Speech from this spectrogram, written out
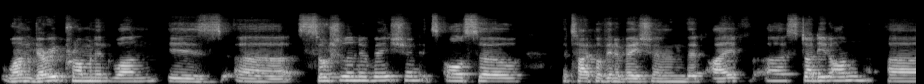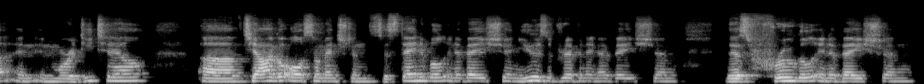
one very prominent one is uh, social innovation. It's also a type of innovation that I've uh, studied on uh, in, in more detail. Uh, Tiago also mentioned sustainable innovation, user-driven innovation. There's frugal innovation.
